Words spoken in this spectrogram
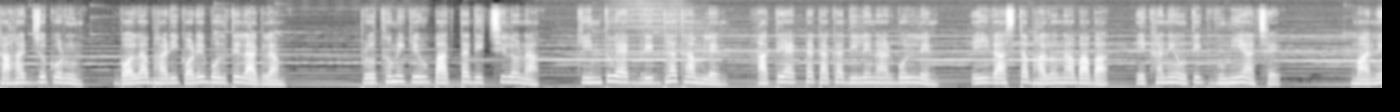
সাহায্য করুন, গলা ভারী করে বলতে লাগলাম। প্রথমে কেউ পাত্তা দিচ্ছিল না, কিন্তু এক বৃদ্ধা থামলেন, হাতে একটা টাকা দিলেন আর বললেন, এই রাস্তা ভালো না বাবা এখানে অতীত ঘুমিয়ে আছে। মানে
